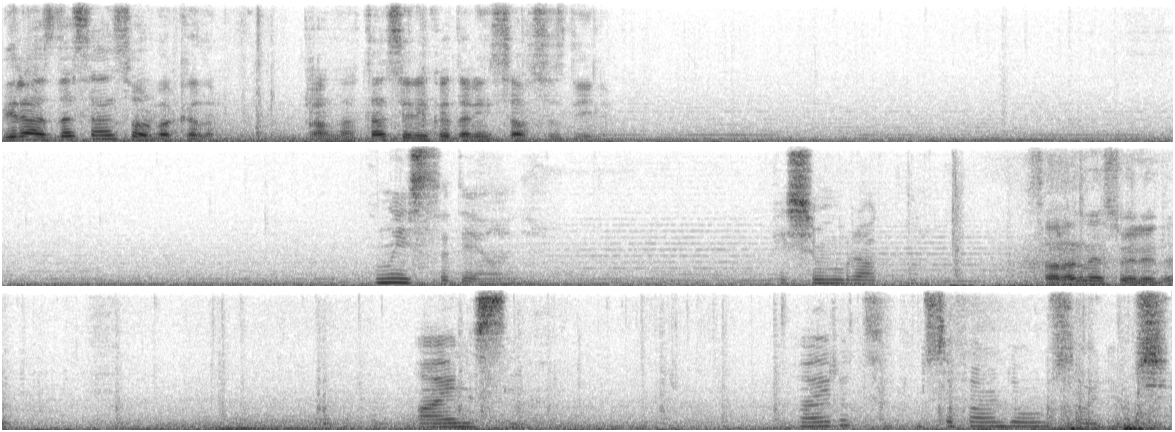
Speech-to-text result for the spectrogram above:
Biraz da sen sor bakalım. Allah'tan senin kadar insafsız değilim. Bunu istedi yani. Peşimi bırakma. Sana ne söyledi? Aynısını. Hayret, bu sefer doğru söylemiş.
